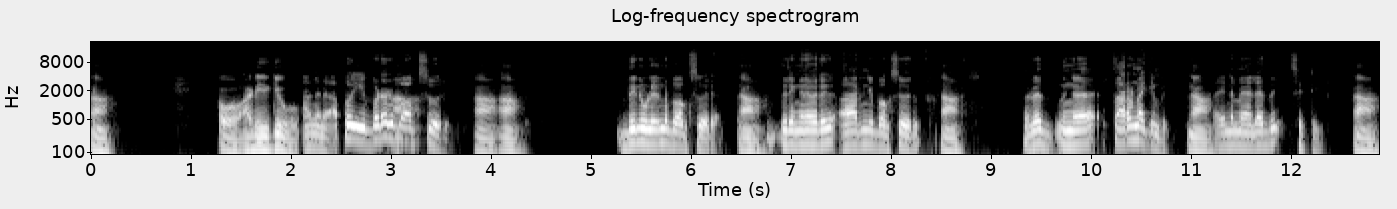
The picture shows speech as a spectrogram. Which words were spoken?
ആ. ഓ അടിയിലേക്ക് പോകും. അങ്ങനെ. അപ്പോൾ ഇവിടെ ഒരു ബോക്സ് വരും. ആ ആ. ഇതിനുള്ളിൽ ബോക്സ് വരും. ആ. ഇതിലിങ്ങനെ ഒരു ആറിഞ്ച് ബോക്സ് വരും. ആ. ഇവിടെ നിങ്ങളെ തറ ഉണ്ടാക്കിയിട്ടുണ്ട്. ആ. അതിന്റെ മേലെ ഇത് സെറ്റ് ചെയ്യും. ആ.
